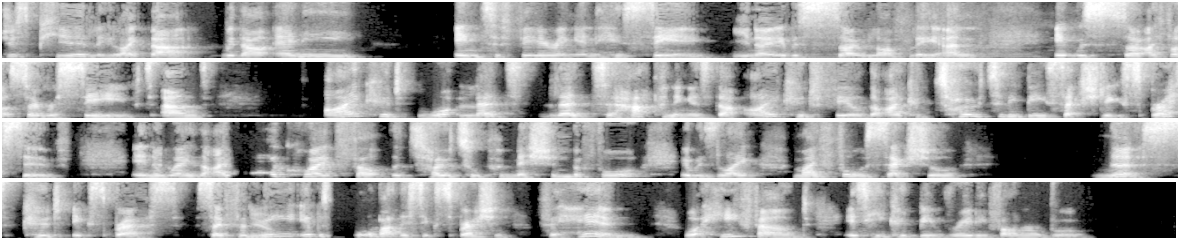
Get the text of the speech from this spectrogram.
Just purely like that, without any interfering in his seeing. You know, it was so lovely and it was so, I felt so received. And I could what led led to happening is that I could feel that I could totally be sexually expressive in yeah. a way that I never quite felt the total permission before. It was like my full sexualness could express. So for yeah. me, it was all about this expression. For him, what he found is he could be really vulnerable.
